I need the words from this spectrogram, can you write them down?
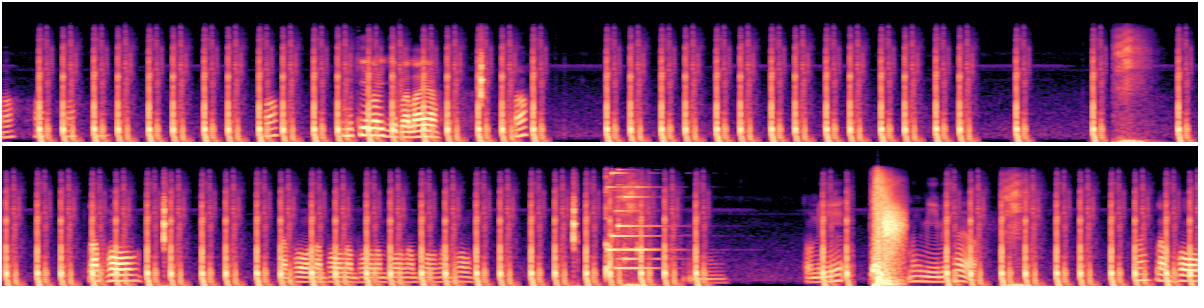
ฮะฮะฮะฮะเมื่อกี้เราหยิบอะไรอะฮะลำโพงลำโพงลำโพงลำโพงลำโพงลำโพงลำโพงตรงนี้ไม่มีไม่ใช่เหรอฮะลำโพง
